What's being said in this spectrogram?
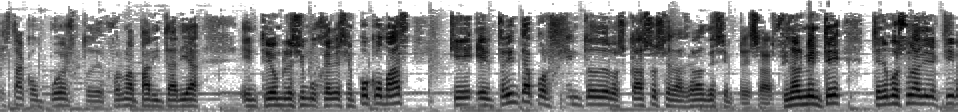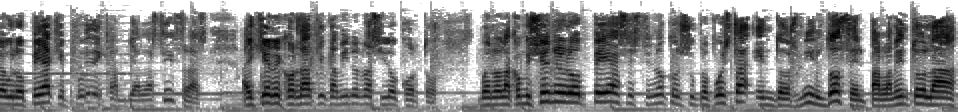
está compuesto de forma paritaria entre hombres y mujeres en poco más que el 30% de los casos en las grandes empresas. Finalmente, tenemos una directiva europea que puede cambiar las cifras. Hay que recordar que el camino no ha sido corto. Bueno, la Comisión Europea se estrenó con su propuesta en 2012. El Parlamento la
